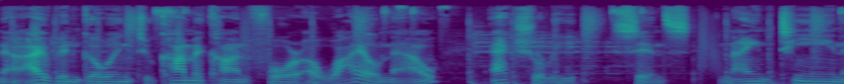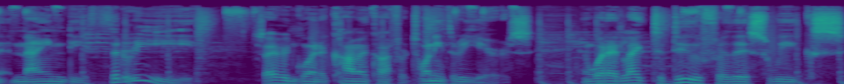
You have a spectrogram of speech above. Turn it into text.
Now, I've been going to Comic Con for a while now, actually, since 1993. So I've been going to Comic Con for 23 years. And what I'd like to do for this week's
